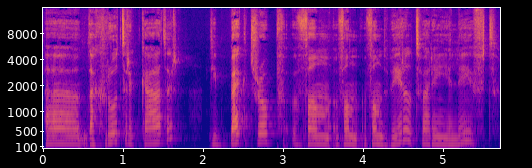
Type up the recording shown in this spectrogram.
uh, dat grotere kader, die backdrop van, van, van de wereld waarin je leeft.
